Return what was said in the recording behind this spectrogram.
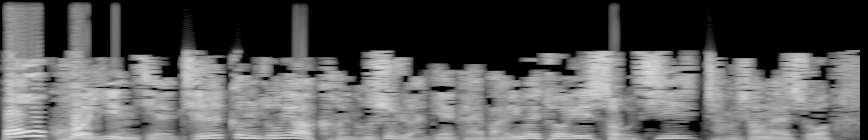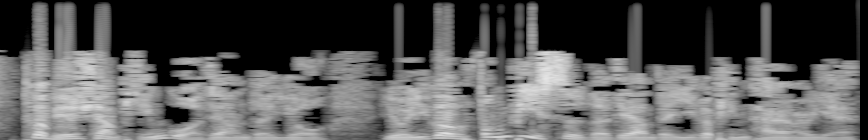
包括硬件，其实更重要可能是软件开发。因为作为手机厂商来说，特别是像苹果这样的有有一个封闭式的这样的一个平台而言，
